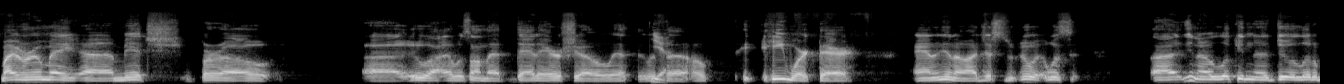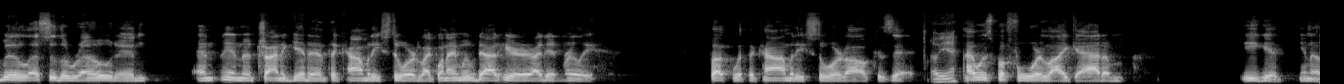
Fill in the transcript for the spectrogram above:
my roommate uh, Mitch Burrow, uh, who I was on that Dead Air show with, with Yeah. uh, Hope, he, he worked there, and you know I just was uh, you know looking to do a little bit less of the road and and you know trying to get at the comedy store. Like when I moved out here, I didn't really fuck with the comedy store at all because it Oh yeah. that was before like Adam Eget, you know,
